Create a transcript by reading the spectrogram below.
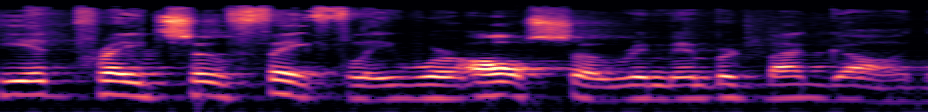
he had prayed so faithfully were also remembered by God.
